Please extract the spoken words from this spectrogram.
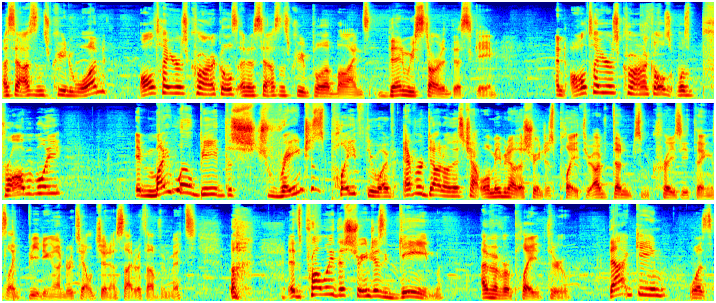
Assassin's Creed 1, Altair's Chronicles, and Assassin's Creed Bloodlines. Then we started this game. And Altair's Chronicles was probably it might well be the strangest playthrough I've ever done on this channel. Well, maybe not the strangest playthrough. I've done some crazy things like beating Undertale Genocide with oven mitts. it's probably the strangest game I've ever played through. That game was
